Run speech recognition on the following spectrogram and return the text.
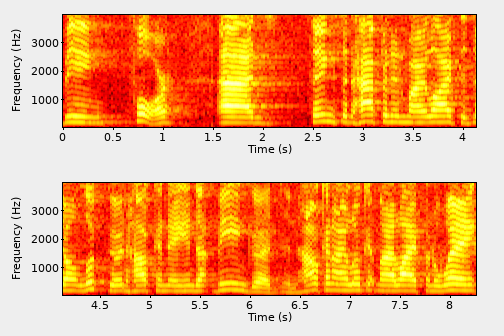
being 4 and things that happen in my life that don't look good, how can they end up being good? And how can I look at my life in a way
